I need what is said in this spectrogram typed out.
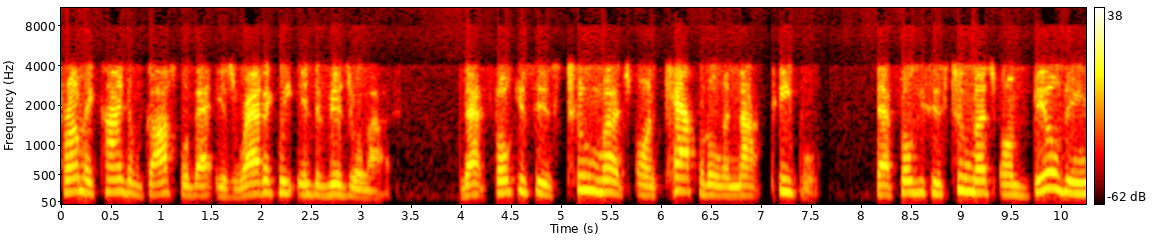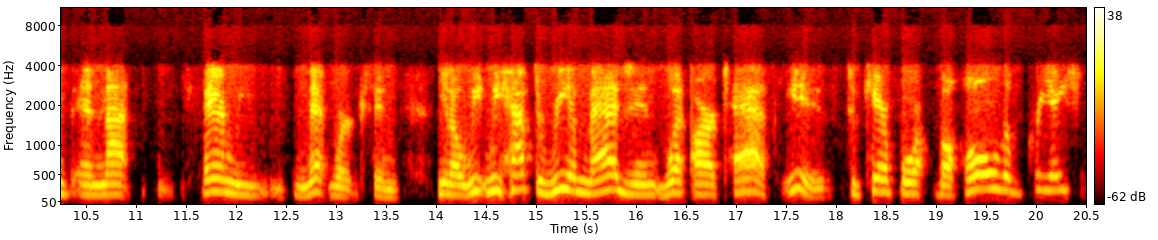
from a kind of gospel that is radically individualized, that focuses too much on capital and not people, that focuses too much on buildings and not family networks and you know, we, we have to reimagine what our task is to care for the whole of creation.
